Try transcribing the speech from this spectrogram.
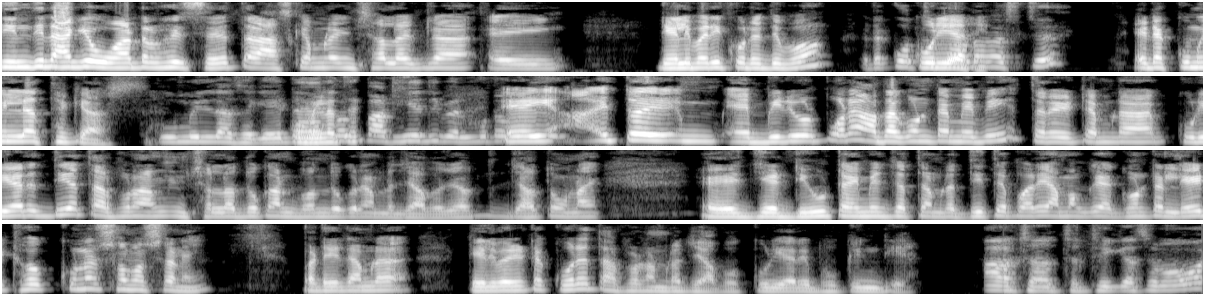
তিন দিন আগে অর্ডার হয়েছে আজকে আমরা এটা এই ডেলিভারি করে দেব এটা কত আসছে? এটা কুমিল্লা থেকে আসছে। কুমিল্লা থেকে এটা এখন পাঠিয়ে দিবেন এই মোটামুটি এই তো ভিডিওর পরে আধা ঘণ্টা মেবি তাহলে এটা আমরা কুরিয়ারে দিয়ে তারপর আমি ইনশাল্লাহ দোকান বন্ধ করে আমরা যাব। যা- যাতে ওনার এই যে ডিউ টাইমে যাতে আমরা দিতে পারি আমাকে এক ঘণ্টা লেট হোক কোনো সমস্যা নেই। বাট এটা আমরা ডেলিভারিটা করে তারপর আমরা যাব কুরিয়ারে বুকিং দিয়ে। আচ্ছা আচ্ছা ঠিক আছে মামা।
